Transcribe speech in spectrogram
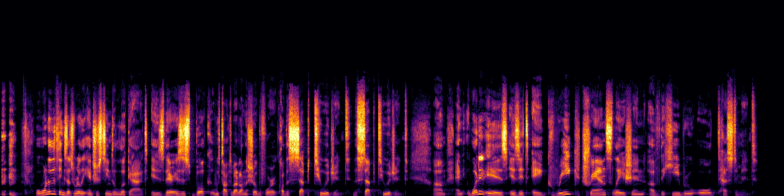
well, one of the things that's really interesting to look at is there is this book, we've talked about it on the show before, called the Septuagint. The Septuagint. Um, and what it is, is it's a Greek translation of the Hebrew Old Testament.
